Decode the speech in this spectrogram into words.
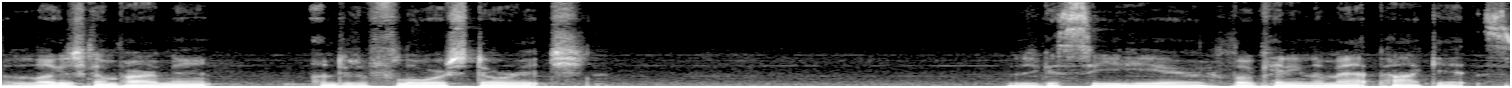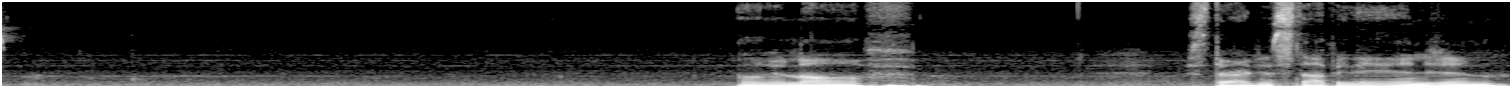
A luggage compartment under the floor storage. As you can see here, locating the map pockets. On and off starting and stopping the engine.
